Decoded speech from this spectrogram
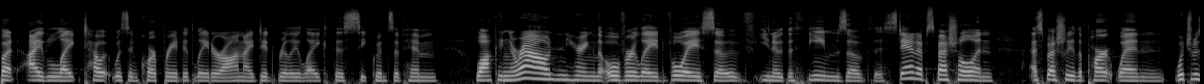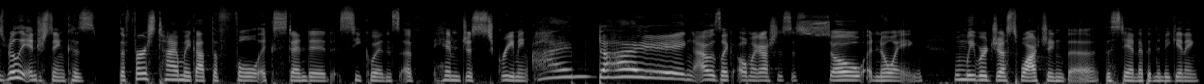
but I liked how it was incorporated later on. I did really like this sequence of him walking around and hearing the overlaid voice of, you know, the themes of the stand up special and especially the part when, which was really interesting because the first time we got the full extended sequence of him just screaming, I'm dying. I was like, oh my gosh, this is so annoying when we were just watching the the stand up in the beginning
